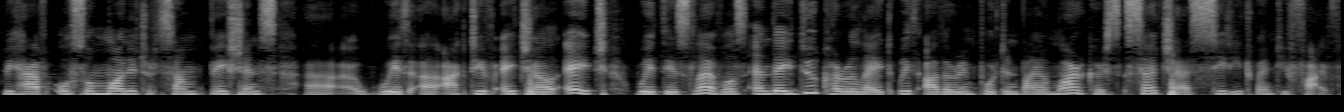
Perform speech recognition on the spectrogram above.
we have also monitored some patients uh, with uh, active HLH with these levels, and they do correlate with other important biomarkers such as CD25.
